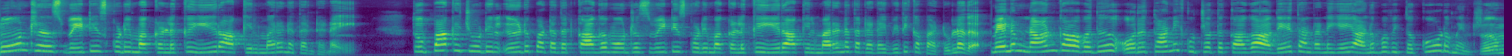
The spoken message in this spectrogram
மூன்று ஸ்வீட்டிஸ் குடிமக்களுக்கு ஈராக்கில் மரண தண்டனை. துப்பாக்கிச்சூட்டில் ஈடுபட்டதற்காக மூன்று ஸ்வீட்டிஸ் குடிமக்களுக்கு ஈராக்கில் மரண தண்டனை விதிக்கப்பட்டுள்ளது. மேலும் நான்காவது ஒரு தனி குற்றத்துக்காக அதே தண்டனையை அனுபவிக்கக்கூடும் என்றும்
